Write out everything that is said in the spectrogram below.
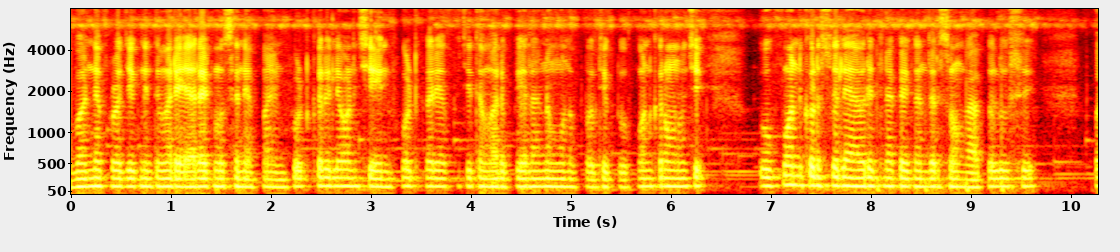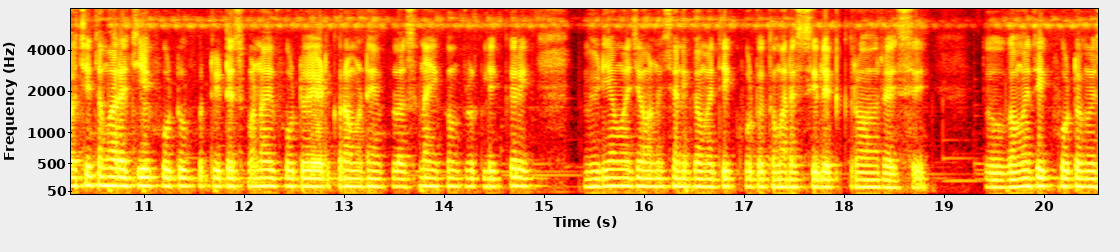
બંને પ્રોજેક્ટને તમારે એલાઇટ મોશન એપમાં ઇમ્પોર્ટ કરી લેવાની છે ઇમ્પોર્ટ કર્યા પછી તમારે પહેલા નમૂનો પ્રોજેક્ટ ઓપન કરવાનો છે ઓપન કરશો એટલે આવી રીતના કંઈક અંદર સોંગ આપેલું છે। પછી તમારે જે ફોટો ઉપર સ્ટેટસ બનાવી ફોટો એડ કરવા માટે પ્લસના આઇકન પર ક્લિક કરી મીડિયામાં જવાનું છે અને ગમે તે ફોટો તમારે સિલેક્ટ કરવાનો રહેશે. તો ગમે તે ફોટો મેં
